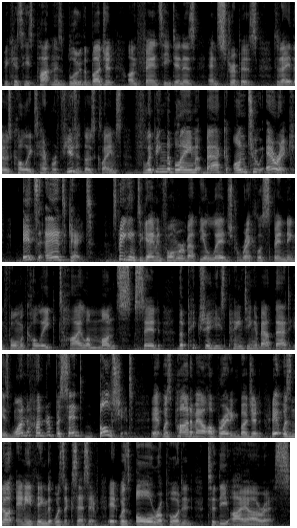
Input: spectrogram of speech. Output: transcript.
because his partners blew the budget on fancy dinners and strippers. Today, those colleagues have refuted those claims, flipping the blame back onto Eric. It's Antgate. Speaking to Game Informer about the alleged reckless spending, former colleague Tyler Montz said the picture he's painting about that is 100% bullshit. It was part of our operating budget. It was not anything that was excessive. It was all reported to the IRS.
